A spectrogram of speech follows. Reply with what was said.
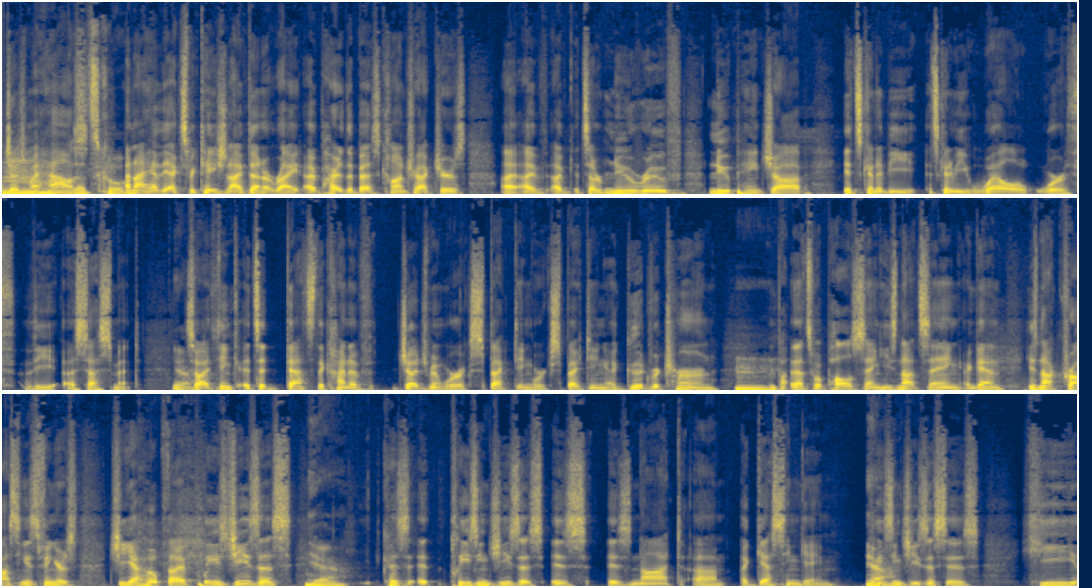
judge my mm, house. that's cool. And I have the expectation. I've done it right. I've hired the best contractors. I, I've, I've it's a new roof, new paint job. It's going to be it's going to be well worth the assessment. Yeah. So I think it's a that's the kind of judgment we're expecting. We're expecting a good return. Mm. And that's what Paul's saying. He's not saying again. He's not crossing his fingers. Gee, I hope that I've pleased Jesus Yeah. because pleasing Jesus is is not um, a guessing game. Yeah. Pleasing Jesus is he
